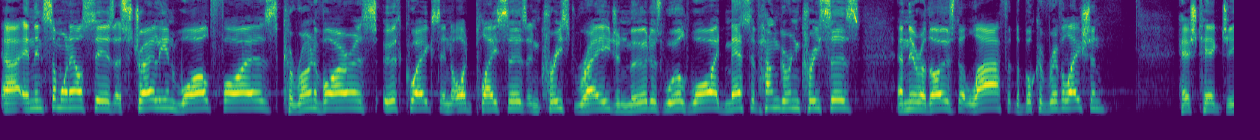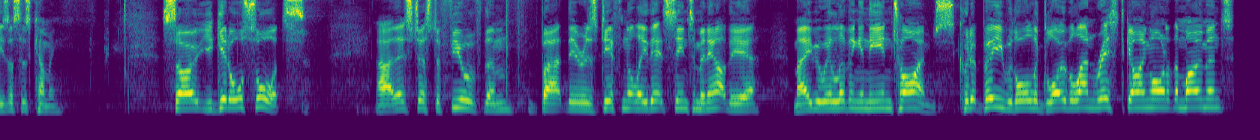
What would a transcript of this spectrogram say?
Uh, and then someone else says Australian wildfires, coronavirus, earthquakes in odd places, increased rage and murders worldwide, massive hunger increases. And there are those that laugh at the book of Revelation. Hashtag Jesus is coming. So you get all sorts. Uh, that's just a few of them, but there is definitely that sentiment out there Maybe we're living in the end times. Could it be with all the global unrest going on at the moment,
